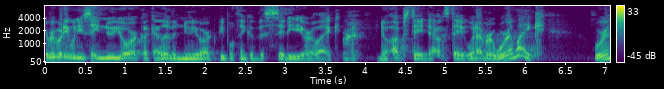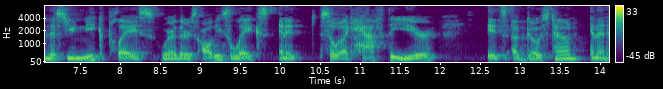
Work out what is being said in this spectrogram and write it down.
everybody, when you say New York, like I live in New York, people think of the city or like, right. you know, upstate, downstate, whatever. We're like, we're in this unique place where there's all these lakes and it, so like half the year, it's a ghost town, and then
